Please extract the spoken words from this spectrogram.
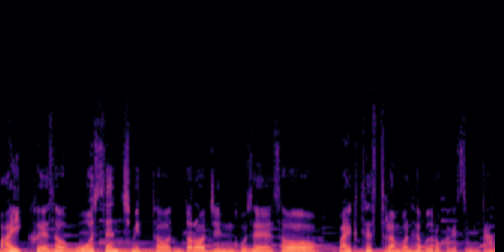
마이크에서 5cm 떨어진 곳에서 마이크 테스트를 한번 해보도록 하겠습니다.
